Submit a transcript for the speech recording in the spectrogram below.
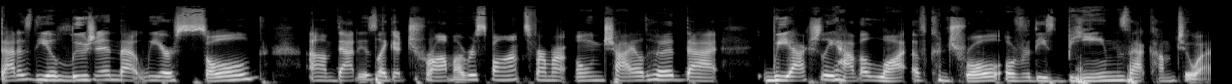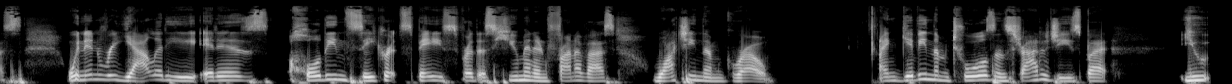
That is the illusion that we are sold. Um, that is like a trauma response from our own childhood that we actually have a lot of control over these beings that come to us. When in reality, it is holding sacred space for this human in front of us, watching them grow and giving them tools and strategies, but you,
